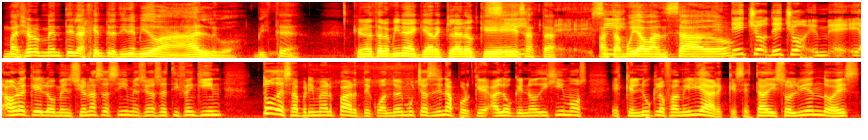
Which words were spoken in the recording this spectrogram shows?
mayormente la gente le tiene miedo a algo, ¿viste? Que no termina de quedar claro que Sí, es hasta, eh, hasta sí. muy avanzado. De hecho, de hecho, em, eh, ahora que lo mencionás así, mencionás a Stephen King, toda esa primera parte, cuando hay muchas escenas, porque algo que no dijimos es que el núcleo familiar que se está disolviendo es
